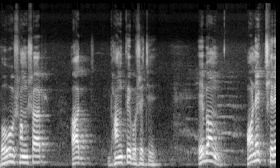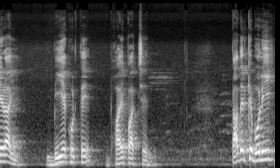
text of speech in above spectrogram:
বহু সংসার আজ ভাঙতে বসেছে এবং অনেক ছেলেরাই বিয়ে করতে ভয় পাচ্ছেন। তাদেরকে বলি,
